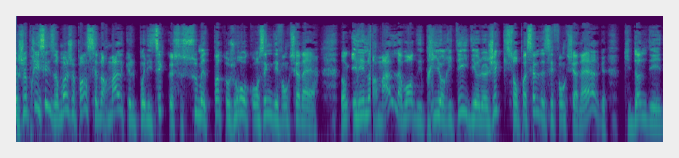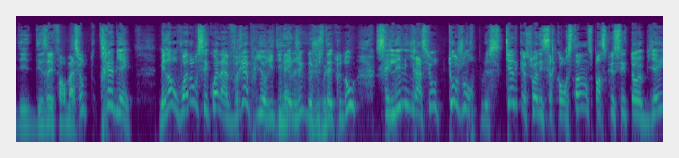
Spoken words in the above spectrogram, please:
je précise, moi je pense que c'est normal que le politique ne se soumette pas toujours aux consignes des fonctionnaires. Donc il est normal d'avoir des priorités idéologiques qui sont pas celles de ces fonctionnaires, qui donnent des, des, des informations très bien. Mais là, on voit donc c'est quoi la vraie priorité idéologique de Justin Trudeau? C'est l'immigration toujours plus, quelles que soient les circonstances, parce que c'est un bien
